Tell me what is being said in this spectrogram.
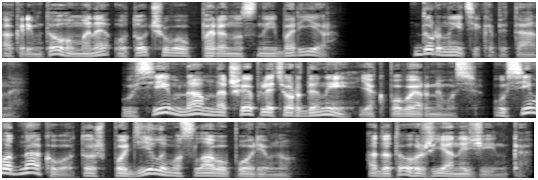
а крім того, мене оточував переносний бар'єр. Дурниці, капітане. Всім нам начеплять ордени, як повернемось, усім однаково, тож поділимо славу порівну. А до того ж я не жінка.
